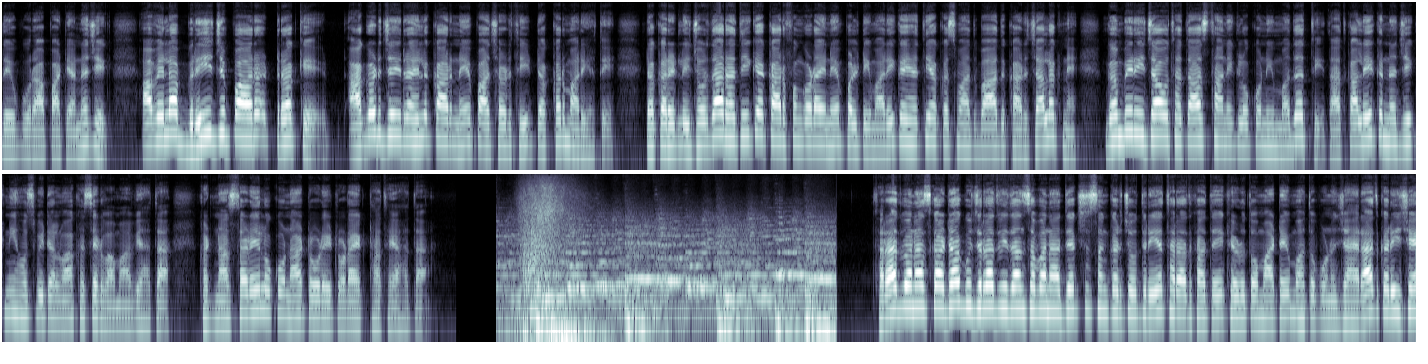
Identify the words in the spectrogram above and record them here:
દેવપુરા પાટિયા નજીક આવેલા બ્રિજ પર ટ્રકે આગળ જઈ રહેલ કારને પાછળથી ટક્કર મારી હતી. ટક્કર એટલી જોરદાર હતી કે કાર ફંગોળાઈને પલટી મારી ગઈ હતી. અકસ્માત બાદ કાર ચાલકને ગંભીર ઇજાઓ થતાં સ્થાનિક લોકોની મદદથી તાત્કાલિક નજીકની હોસ્પિટલમાં ખસેડવામાં આવ્યા હતા. ઘટના સ્થળે લોકોના ટોળે ટોળા એકઠા થયા હતા. થરાદ બનાસકાંઠા ગુજરાત વિધાનસભાના અધ્યક્ષ શંકર ચૌધરીએ થરાદ ખાતે ખેડૂતો માટે મહત્વપૂર્ણ જાહેરાત કરી છે.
